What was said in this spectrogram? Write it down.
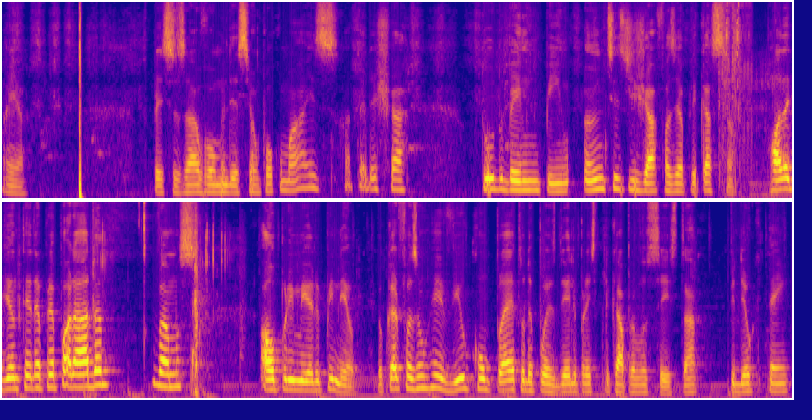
Aí, ó. Se precisar, eu vou umedecer um pouco mais, até deixar tudo bem limpinho antes de já fazer a aplicação. Roda dianteira preparada, vamos ao primeiro pneu. Eu quero fazer um review completo depois dele para explicar para vocês, tá? Pneu que tem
